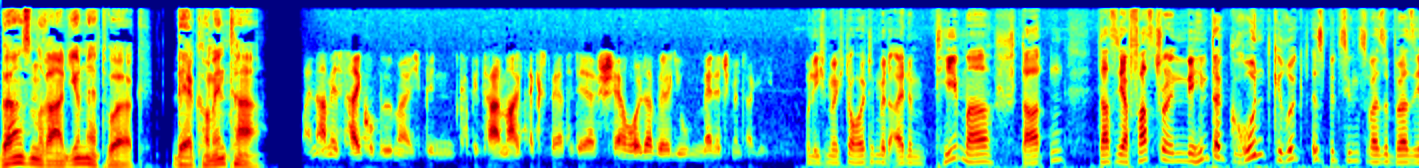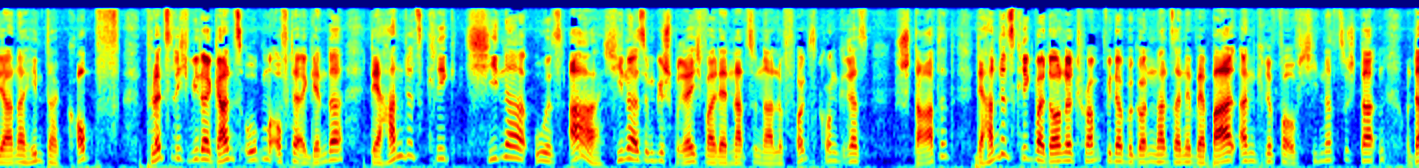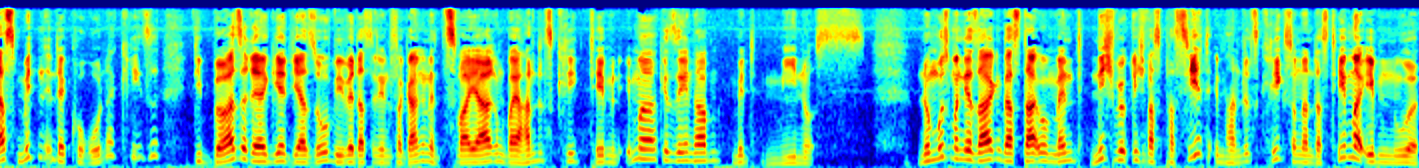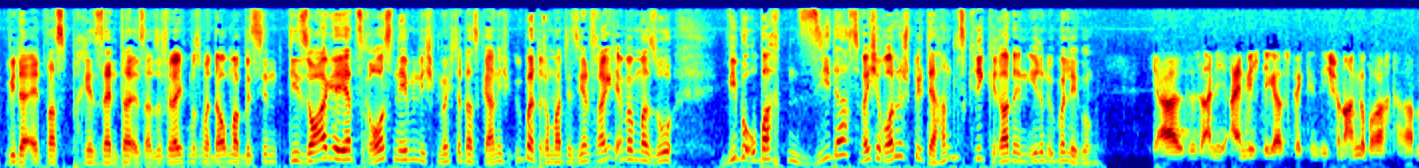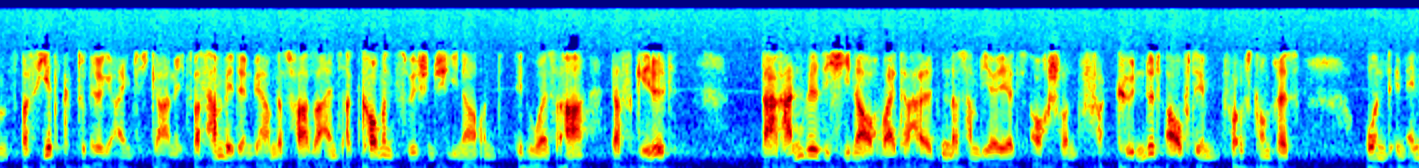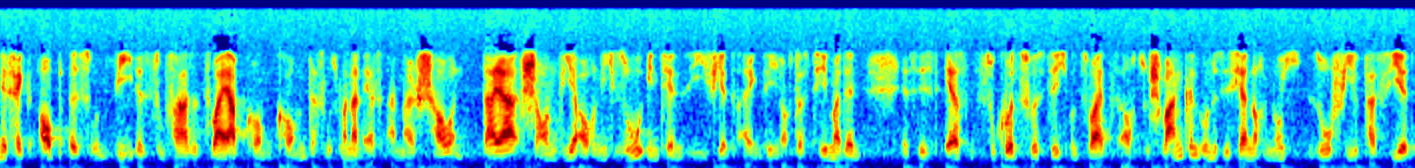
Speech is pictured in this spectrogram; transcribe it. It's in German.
Börsenradio Network. Der Kommentar. Mein Name ist Heiko Böhmer. Ich bin Kapitalmarktexperte der Shareholder Value Management AG. Und ich möchte heute mit einem Thema starten, das ja fast schon in den Hintergrund gerückt ist, beziehungsweise Börsianer Hinterkopf, plötzlich wieder ganz oben auf der Agenda, der Handelskrieg China-USA. China ist im Gespräch, weil der Nationale Volkskongress startet. Der Handelskrieg, weil Donald Trump wieder begonnen hat, seine Verbalangriffe auf China zu starten. Und das mitten in der Corona-Krise. Die Börse reagiert ja so, wie wir das in den vergangenen zwei Jahren bei Handelskrieg-Themen immer gesehen haben, mit Minus. Nur muss man ja sagen, dass da im Moment nicht wirklich was passiert im Handelskrieg, sondern das Thema eben nur wieder etwas präsenter ist. Also vielleicht muss man da auch mal ein bisschen die Sorge jetzt rausnehmen. Ich möchte das gar nicht überdramatisieren. Frage ich einfach mal so, wie beobachten Sie das? Welche Rolle spielt der Handelskrieg gerade in Ihren Überlegungen? Ja, es ist eigentlich ein wichtiger Aspekt, den Sie schon angebracht haben. Es passiert aktuell eigentlich gar nichts. Was haben wir denn? Wir haben das Phase 1 Abkommen zwischen China und den USA. Das gilt. Daran will sich China auch weiterhalten. Das haben die ja jetzt auch schon verkündet auf dem Volkskongress. Und im Endeffekt, ob es und wie es zum Phase 2 Abkommen kommt, das muss man dann erst einmal schauen. Daher schauen wir auch nicht so intensiv jetzt eigentlich auf das Thema, denn es ist erstens zu kurzfristig und zweitens auch zu schwankend und es ist ja noch nicht so viel passiert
